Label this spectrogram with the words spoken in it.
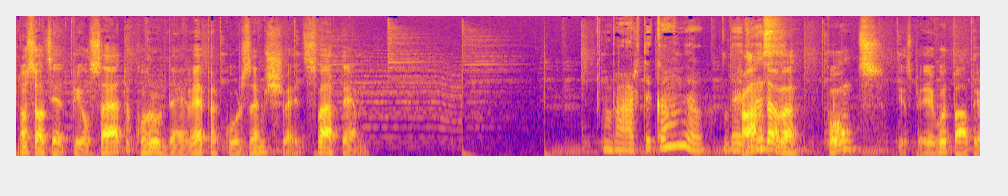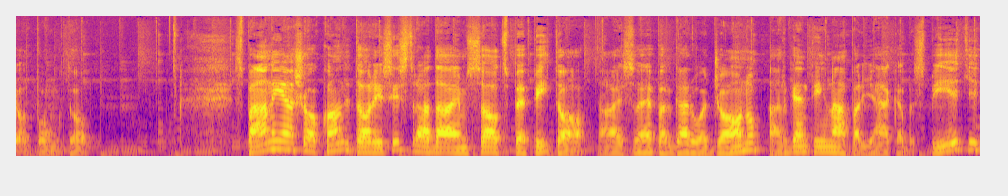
Nosauciet pilsētu, kuru dēvē par kurzemes Šveices vārtiem. Vārti Kandava. Beidzās. Kandava. Punkts. Iespēja iegūt papildu punktu. Spānijā šo konditorijas izstrādājumu sauc Pepito, ASV par garo džonu, Argentīnā par jēkabas pieķi,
